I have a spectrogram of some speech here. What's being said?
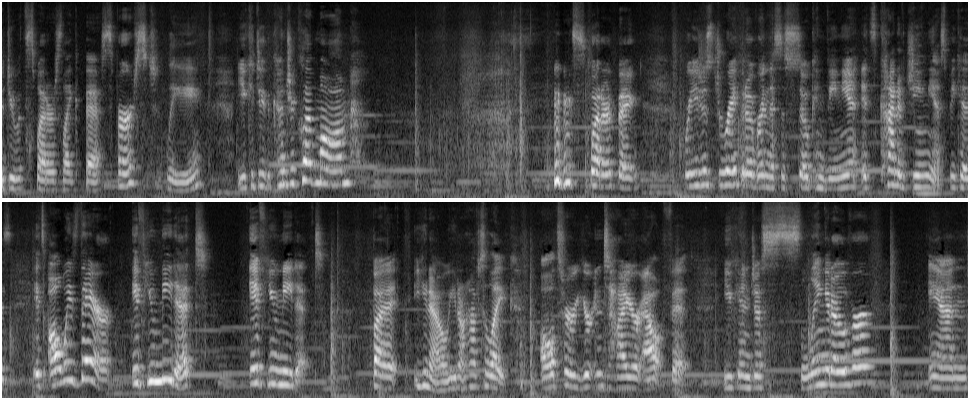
to do with sweaters like this. Firstly, you could do the Country Club Mom sweater thing where you just drape it over and this is so convenient. It's kind of genius because it's always there if you need it, if you need it but you know, you don't have to like alter your entire outfit. You can just sling it over and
